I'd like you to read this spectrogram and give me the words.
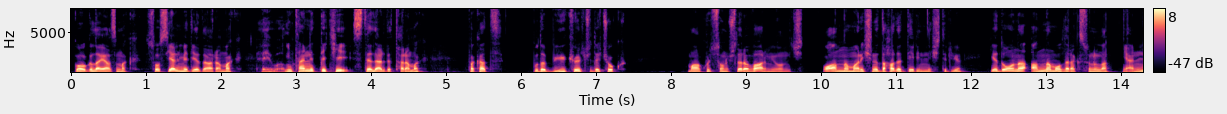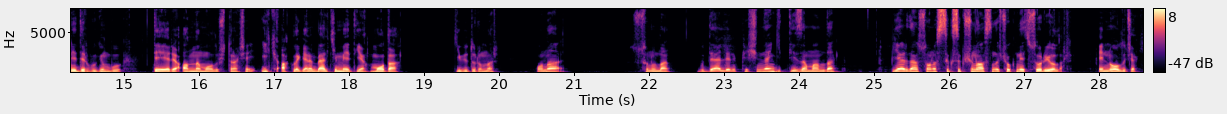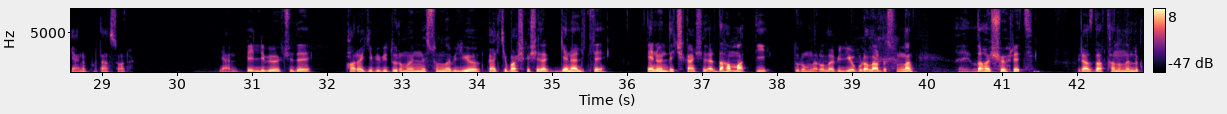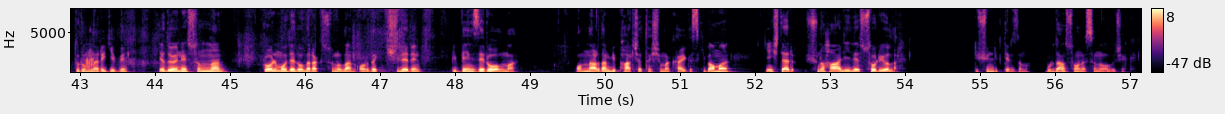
Google'a yazmak, sosyal medyada aramak, Eyvallah. internetteki sitelerde taramak. Fakat bu da büyük ölçüde çok makul sonuçlara varmıyor onun için. O anlam arayışını daha da derinleştiriyor. Ya da ona anlam olarak sunulan, yani nedir bugün bu değeri, anlamı oluşturan şey? İlk akla gelen belki medya, moda gibi durumlar. Ona sunulan bu değerlerin peşinden gittiği zaman da bir yerden sonra sık sık şunu aslında çok net soruyorlar. E ne olacak yani buradan sonra? Yani belli bir ölçüde para gibi bir durum önüne sunulabiliyor. Belki başka şeyler genellikle en önde çıkan şeyler daha maddi durumlar olabiliyor buralarda sunulan. Eyvallah. Daha şöhret, biraz daha tanınırlık durumları gibi ya da öne sunulan rol model olarak sunulan oradaki kişilerin bir benzeri olma, onlardan bir parça taşıma kaygısı gibi ama gençler şunu haliyle soruyorlar düşündükleri zaman. Buradan sonrası ne olacak?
